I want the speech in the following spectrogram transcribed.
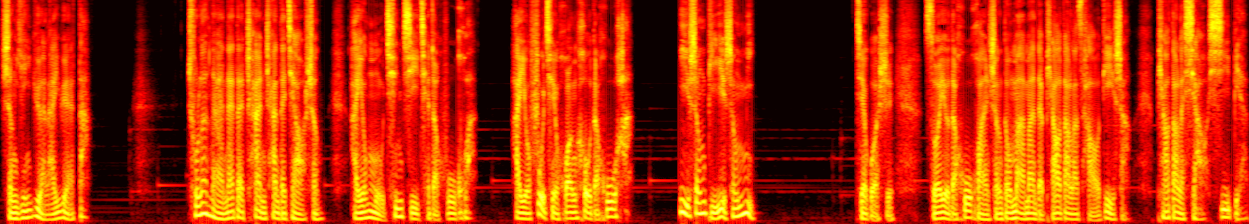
声音越来越大。除了奶奶的颤颤的叫声，还有母亲急切的呼唤，还有父亲浑厚的呼喊，一声比一声密。结果是，所有的呼唤声都慢慢的飘到了草地上，飘到了小溪边。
